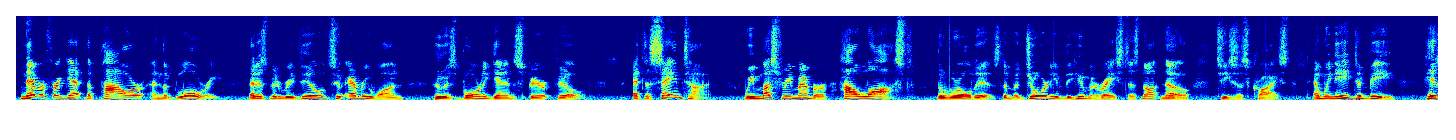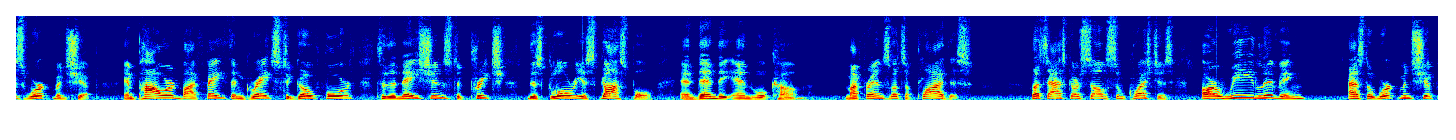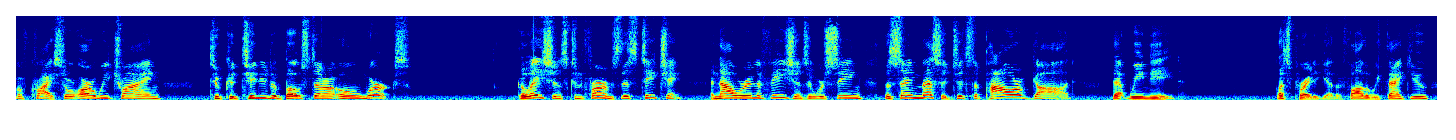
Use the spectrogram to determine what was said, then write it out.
Never forget the power and the glory that has been revealed to everyone who is born again and spirit filled. At the same time, we must remember how lost the world is. The majority of the human race does not know Jesus Christ. And we need to be his workmanship, empowered by faith and grace to go forth to the nations to preach this glorious gospel, and then the end will come. My friends, let's apply this Let's ask ourselves some questions. Are we living as the workmanship of Christ, or are we trying to continue to boast in our own works? Galatians confirms this teaching. And now we're in Ephesians and we're seeing the same message. It's the power of God that we need. Let's pray together. Father, we thank you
